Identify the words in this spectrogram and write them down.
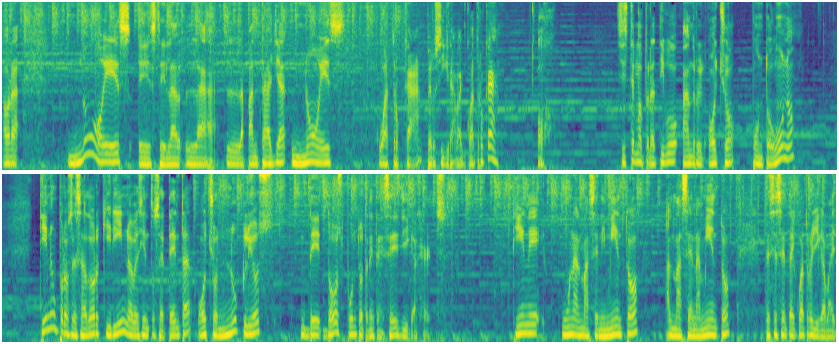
Ahora, no es este, la, la pantalla no es 4K, pero sí graba en 4K. Ojo. Sistema operativo Android 8.1. Tiene un procesador Kirin 970, 8 núcleos de 2.36 GHz. Tiene un almacenamiento, almacenamiento de 64 GB.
